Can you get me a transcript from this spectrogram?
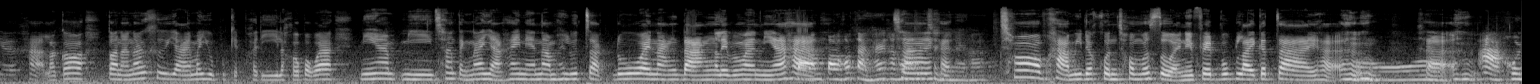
เยอะค่ะ แล้วก็ตอนนั้นก็คือย้ายมาอยู่ภูเก็ตพอดี แล้วเขาบอกว่าเนี่ยมีช่างแต่งหน้าอยากให้แนะนำให้รู้จักด้วยนางดังอะไรประมาณเนี้ยตค่ะ อนตอนเขาแต่งให้ครั้งแรใช่กรู้สึกค่ะ ยังไงคะชอบค่ะมีแต่คนชมว่าสวยใน Facebook ไลค์กระจายค่ะ ค่ะ อ่าคน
